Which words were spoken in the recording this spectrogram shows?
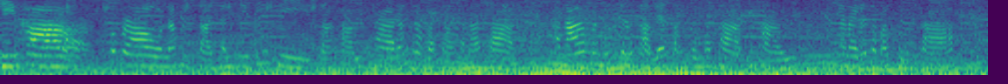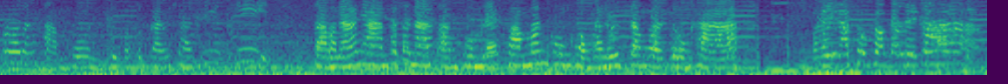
ดีค่ะ พวกเรานักศึกษาชั้นปีที่ 4 สาขาวิชารัฐประศาสนศาสตร์ คณะมนุษยศาสตร์และสังคมศาสตร์มหาวิทยาลัยราชภัฏสงขลาพวกเราทั้ง 3 คนคือประสบการณ์วิชาชีพที่ สำนักงานพัฒนาสังคมและความมั่นคงของมนุษย์จังหวัดสงขลาไปรับชมพร้อมกันเลยค่ะ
